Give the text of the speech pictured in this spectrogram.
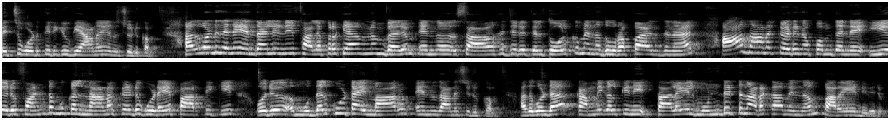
വെച്ചു കൊടുത്തിരിക്കുകയാണ് എന്ന് ചുരുക്കം. അതുകൊണ്ട് തന്നെ എന്തായാലും ഇനി ഫലപ്രഖ്യാപനം വരും എന്ന സാഹചര്യത്തിൽ തോൽക്കുമെന്നത് ഉറപ്പായതിനാൽ ആ നാണക്കേടിനൊപ്പം തന്നെ ഈ ഒരു ഫണ്ട് മുക്കൽ നാണക്കേട് കൂടെ പാർട്ടിക്ക് ഒരു മുതൽക്കൂട്ടായി മാറും എന്നതാണ് ചുരുക്കം. അതുകൊണ്ട് കമ്മികൾക്കിനി തലയിൽ മുണ്ടിട്ട് നടക്കാമെന്നും പറയേണ്ടി വരും.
